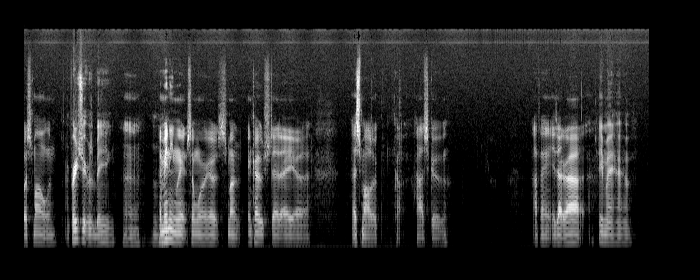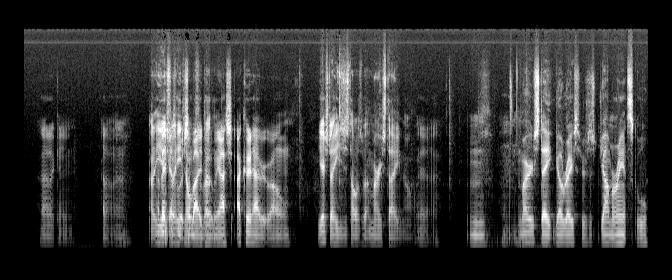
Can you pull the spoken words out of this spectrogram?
or a small one? I'm pretty sure it was big. Uh, I mean, he went somewhere else and coached at a uh, a smaller high school. I think is that right? He may have. I can't. I don't know. Uh, I think yesterday that's he what told somebody told me. the- I sh- I could have it wrong. yesterday he just told us about Murray State and all. Yeah. Mm. Murray State, go Racers. It's Ja Morant School.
